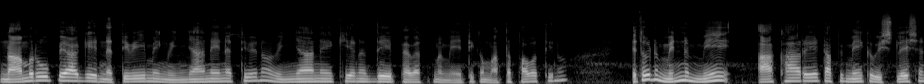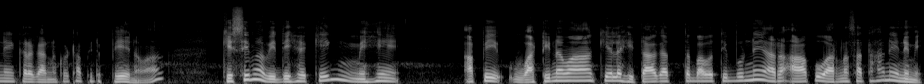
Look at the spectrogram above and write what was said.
නාම රූපයගේ නැතිවීමෙන් විඥානය නැති වෙනවා. විඥානය කියන දේ පැවැත්ම මේ ටික මත පවතිනවා. එතකොට මෙන්න මේ ආකාරයට අපි මේක විශ්ලේෂණය කරගන්නකොට අපිට පේනවා කිසිම විදිහකින් මෙහි අපි වටිනවා කියලා හිතාගත්ත බව තිබුණේ අර ආපු වර්ණ සටහනේ නෙමෙයි.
